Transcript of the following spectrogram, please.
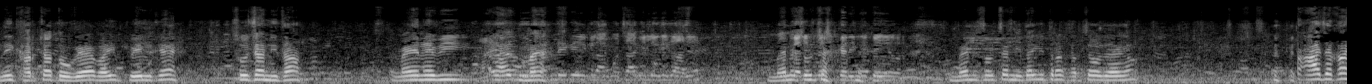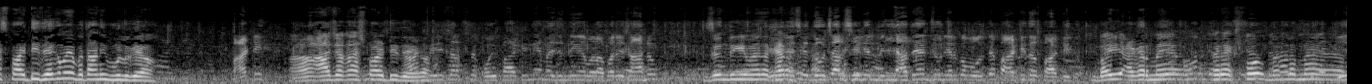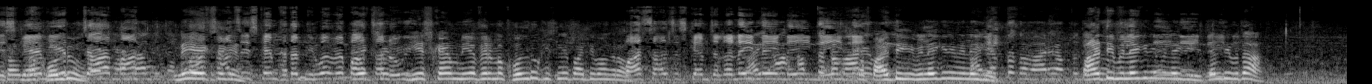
नहीं खर्चा तो हो गया भाई पेल के। सोचा नहीं था। मैंने भी मैं लेके एक लाख बचा के लेके जा रहे हैं। मैंने सोचा करेंगे कहीं और। मैंने सोचा नहीं था कि इतना खर्चा हो जाएगा। आज आकाश पार्टी देगा मैं बतानी भूल गया। पार्टी? हाँ आज आकाश पार्टी देगा। मेरी तरफ़ से कोई पार्टी नहीं मैं ज़िंदगी में बड़ा परेशान हूँ। ज़िंदगी में तो खैर ऐसे दो चार सीनियर मिल जाते हैं जूनियर को बोलते हैं पार्टी दो पार्टी दो. भाई अगर मैं फिर एक्सपो मतलब मैं, खोल दूँ? पाँच नहीं, एक साल सेकंड। से स्कैम खत्म नहीं हुआ मैं पाँच साल हो गए ये स्कैम नहीं है फिर मैं खोल दूँ किस लिए पार्टी मांग रहा हूँ? पाँच साल से स्कैम चल रहा। नहीं नहीं नहीं नहीं नहीं। पार्टी मिलेगी नहीं मिलेगी? पार्टी मिलेगी नहीं मिलेगी? जल्दी बता।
